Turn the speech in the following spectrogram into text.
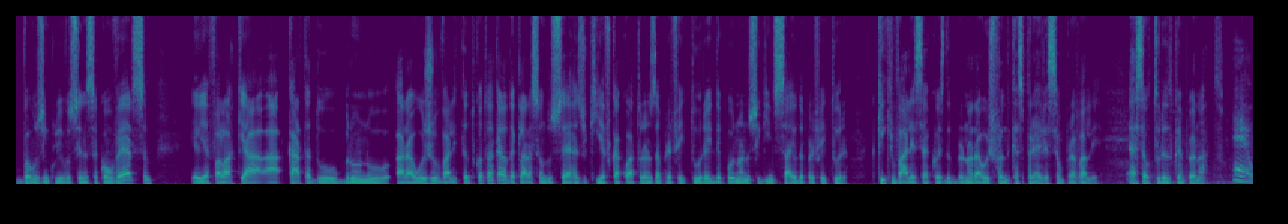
vamos incluir você nessa conversa. Eu ia falar que a, a, carta do Bruno Araújo vale tanto quanto aquela declaração do Serras de que ia ficar quatro anos na prefeitura e depois no ano seguinte saiu da prefeitura. O que, que vale essa coisa do Bruno Araújo falando que as prévias são para valer? Essa altura do campeonato. É,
